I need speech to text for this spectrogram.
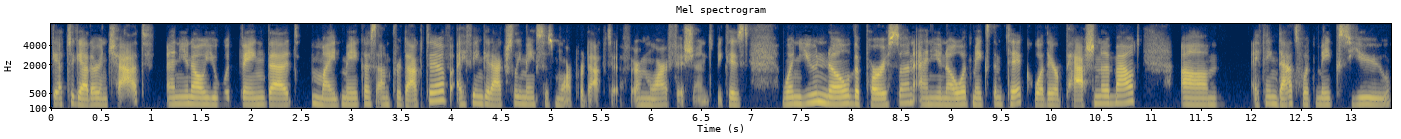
get together and chat. And you know, you would think that might make us unproductive. I think it actually makes us more productive or more efficient because when you know the person and you know what makes them tick, what they're passionate about, um, I think that's what makes you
